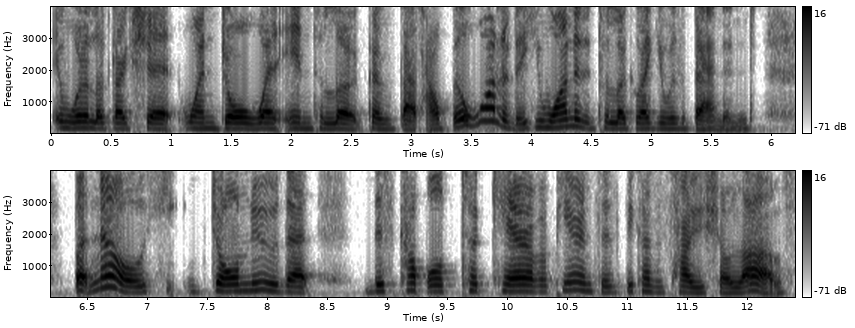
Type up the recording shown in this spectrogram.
it would have looked like shit when Joel went in to look because that's how Bill wanted it. He wanted it to look like it was abandoned. But no, he, Joel knew that this couple took care of appearances because it's how you show love.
